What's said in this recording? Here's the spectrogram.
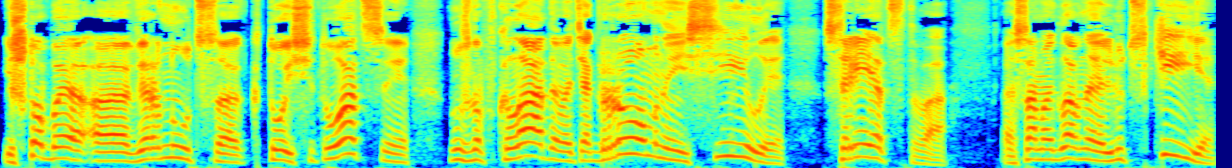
И чтобы э, вернуться к той ситуации, нужно вкладывать огромные силы, средства, самое главное, людские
